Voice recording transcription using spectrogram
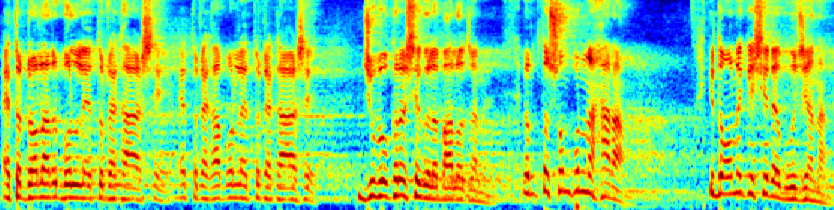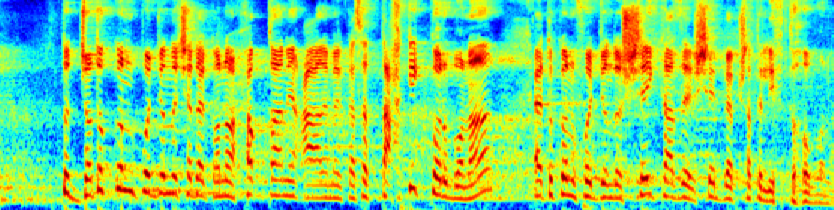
এত ডলার বললে এত টাকা আসে, এত টাকা বললে এত টাকা আসে। যুবকরা সেগুলো ভালো জানে। এগুলো তো সম্পূর্ণ হারাম। কিন্তু অনেকে সেটা বুঝে না। তো যতক্ষণ পর্যন্ত সেটা কোনো হক্কানি আলমের কাছে তাহকিক করব না, এতক্ষণ পর্যন্ত সেই কাজে, সে ব্যবসাতে লিপ্ত হব না।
